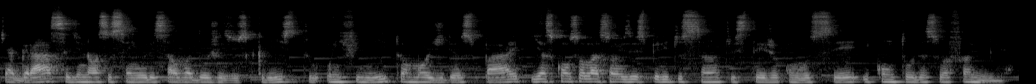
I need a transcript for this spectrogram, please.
Que a graça de nosso Senhor e Salvador Jesus Cristo, o infinito amor de Deus Pai e as consolações do Espírito Santo estejam com você e com toda a sua família.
